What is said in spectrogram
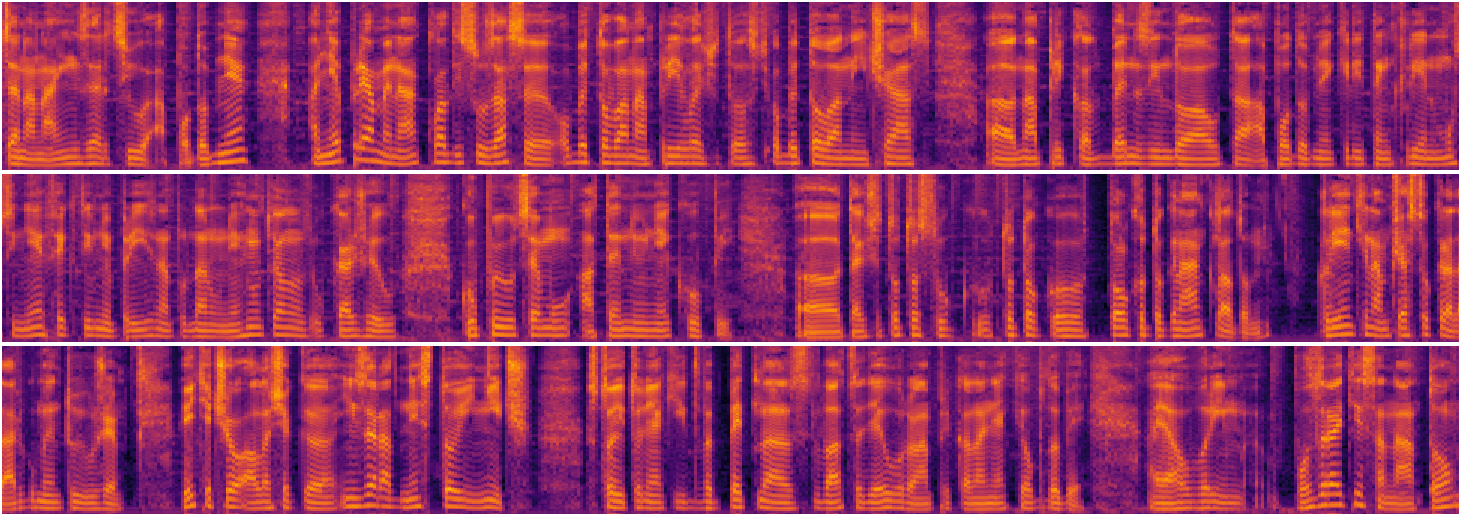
cena na inzerciu a podobne. A nepriame náklady náklady sú zase obetovaná príležitosť, obetovaný čas, napríklad benzín do auta a podobne, kedy ten klient musí neefektívne prísť na tú danú nehnuteľnosť, ukáže ju kupujúcemu a ten ju nekúpi. Takže toto sú, toto, toľko to k nákladom klienti nám častokrát argumentujú, že viete čo, ale však e, inzerát nestojí nič. Stojí to nejakých 15-20 eur napríklad na nejaké obdobie. A ja hovorím, pozerajte sa na to,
